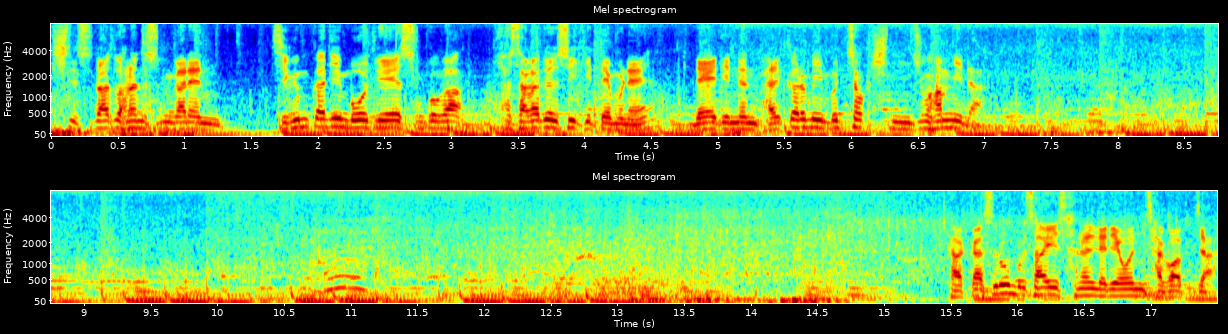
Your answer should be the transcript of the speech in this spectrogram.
실수라도 하는 순간엔 지금까지 모두의 수고가 화사가 될 수 있기 때문에 내딛는 발걸음이 무척 신중합니다. 가까스로 무사히 산을 내려온 작업자.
